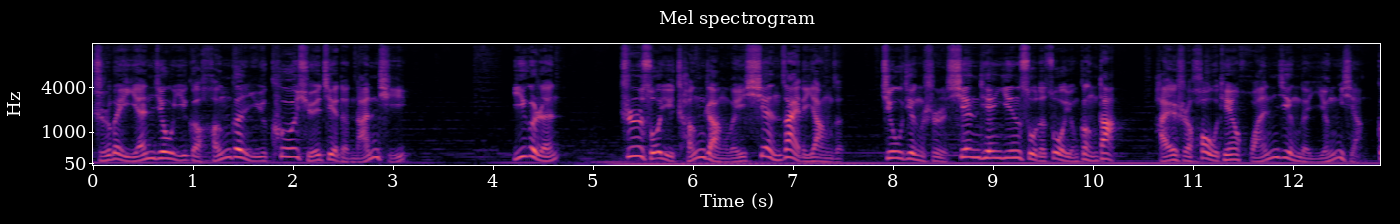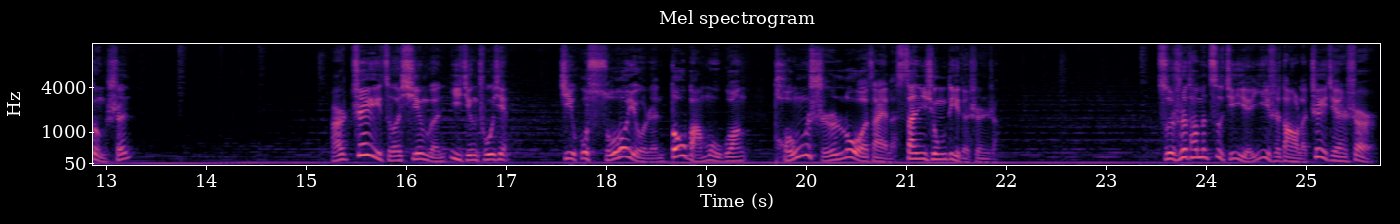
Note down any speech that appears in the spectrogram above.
只为研究一个横亘于科学界的难题：一个人之所以成长为现在的样子。究竟是先天因素的作用更大，还是后天环境的影响更深？而这则新闻一经出现，几乎所有人都把目光同时落在了三兄弟的身上。此时，他们自己也意识到了这件事儿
